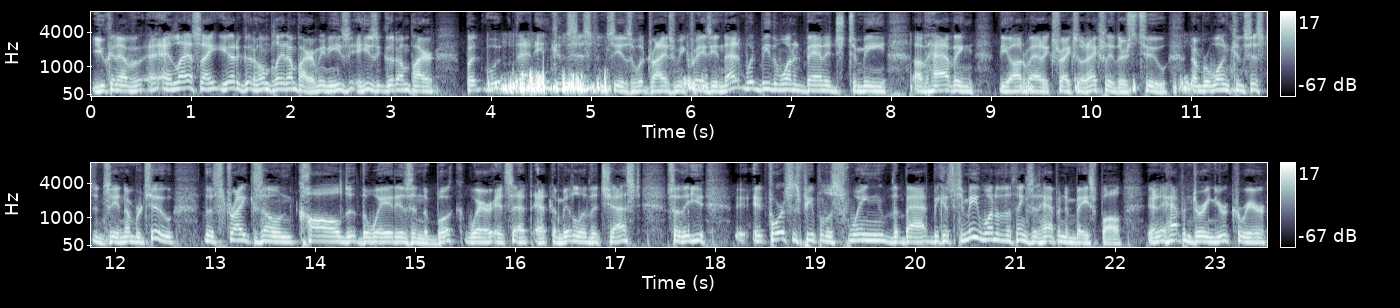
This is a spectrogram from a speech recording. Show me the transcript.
you can have. And last night you had a good home plate umpire. I mean, he's he's a good umpire, but that inconsistency is what drives me crazy. And that would be the one advantage to me of having the automatic strike zone. Actually, there's two. Number one, consistency, and number two, the strike zone called the way it is in the book, where it's at at the middle of the chest, so that you it forces people to swing the bat. Because to me, one of the things that happened in baseball, and it happened during your career,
